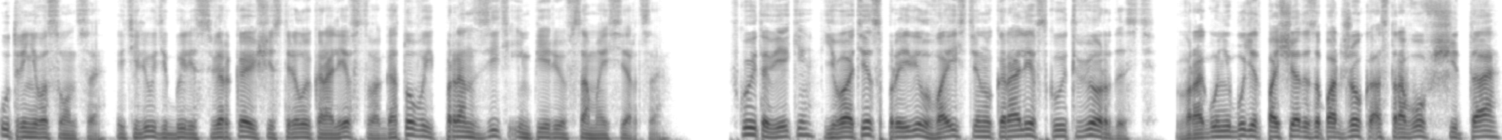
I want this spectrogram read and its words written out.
утреннего солнца. Эти люди были сверкающей стрелой королевства, готовой пронзить империю в самое сердце. В кои-то веки его отец проявил воистину королевскую твердость, Врагу не будет пощады за поджог островов Щита,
